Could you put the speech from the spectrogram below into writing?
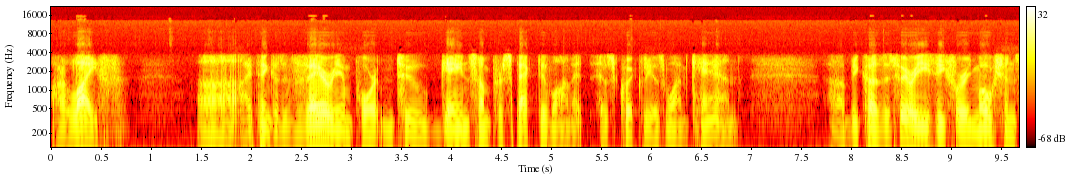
our life. uh, I think it's very important to gain some perspective on it as quickly as one can, uh, because it's very easy for emotions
